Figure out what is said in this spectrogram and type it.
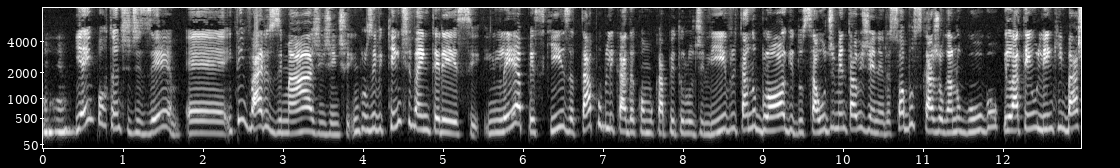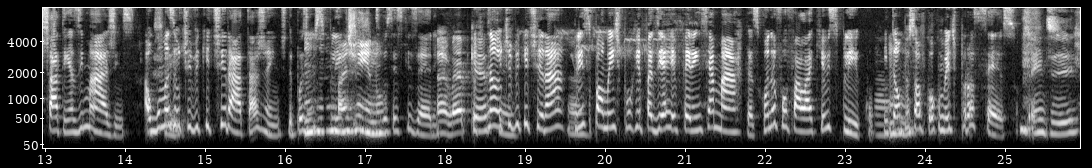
Uhum. E é importante dizer, é, e tem várias imagens, gente, inclusive quem tiver interesse em ler a pesquisa, tá publicada como capítulo de livro e tá no blog do Saúde Mental e Gênero. É só buscar, jogar no Google e lá tem o link em baixar, tem as imagens. Algumas Sim. eu tive que tirar, tá, gente? Depois eu uhum, explico imagino. se vocês quiserem. É, é porque, eu, Não, eu assim, tive que tirar, é. principalmente porque fazia referência a marcas. Quando eu for falar aqui, eu explico. Ah. Então uhum. o pessoal ficou com medo de processo. Entendi.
